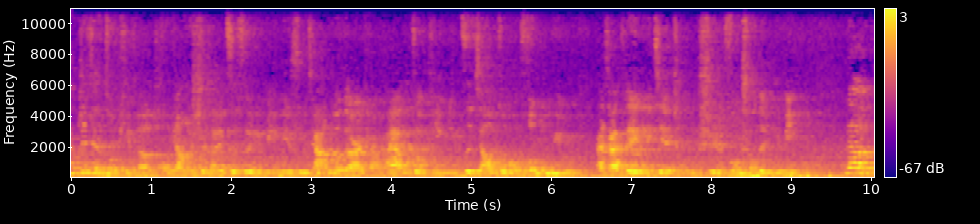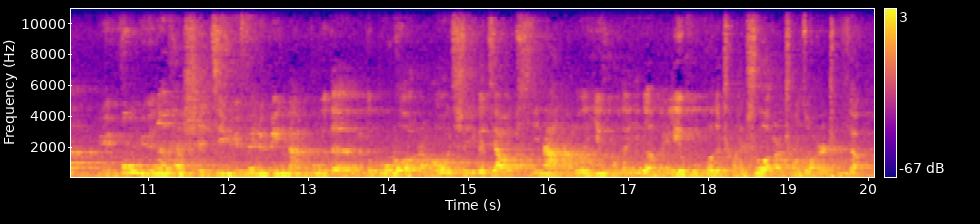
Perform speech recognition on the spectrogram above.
那这件作品呢，同样是来自菲律宾艺术家罗德尔塔帕亚的作品，名字叫做《风鱼》，大家可以理解成是丰收的渔民。那鱼丰鱼呢？它是基于菲律宾南部的一个部落，然后是一个叫皮纳马洛伊湖的一个美丽湖泊的传说而创作而成的。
